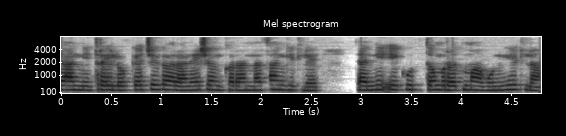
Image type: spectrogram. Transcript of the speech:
त्यांनी त्रैलोक्याचे गाऱ्हाणे शंकरांना सांगितले. त्यांनी एक उत्तम रथ मागून घेतला.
